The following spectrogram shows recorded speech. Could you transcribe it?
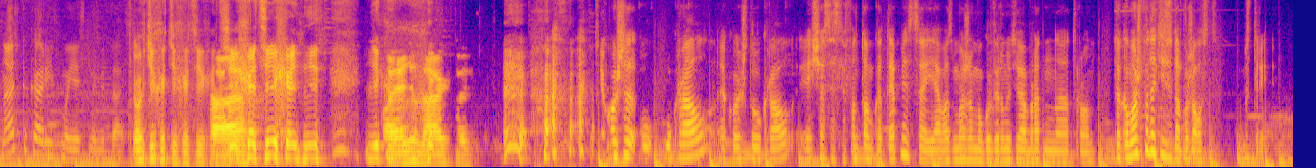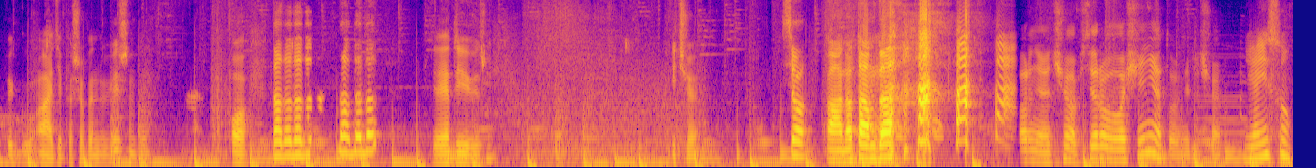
Знаешь, какая рифма есть на медаль? О, тихо, тихо, тихо, А. тихо, тихо, не, не А я не знаю, кстати. Я кое-что украл, я кое-что украл. И сейчас, если фантомка тэпнется, я, возможно, могу вернуть ее обратно на трон. Только можешь подойти сюда, пожалуйста? Быстрее. Бегу. А, типа, чтобы вишен был. О, Да-да-да-да, да-да-да. я даю вижу. И чё? Все. А, она там, да. Парни, а чё, серого вообще нету или чё? Я несу.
